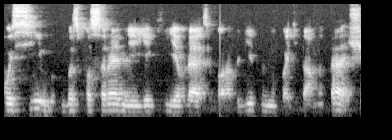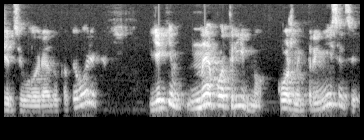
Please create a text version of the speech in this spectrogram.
осіб безпосередньо, які являються багатодітними батьками, та ще цілого ряду категорій, яким не потрібно кожних три місяці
